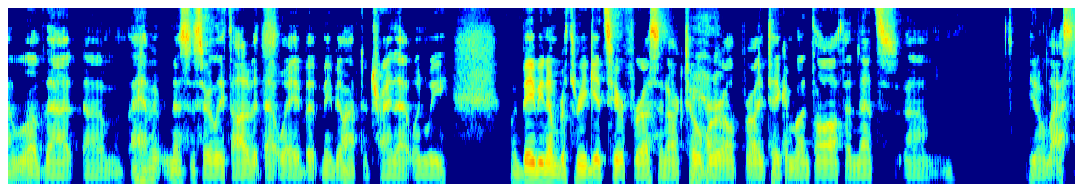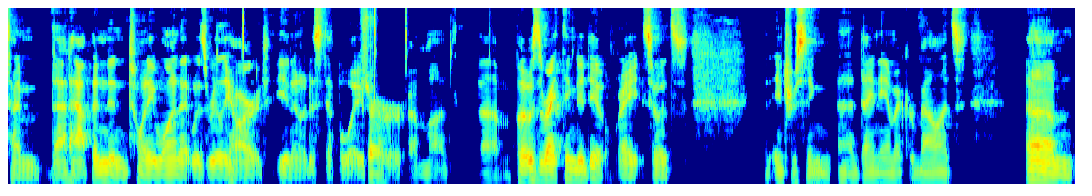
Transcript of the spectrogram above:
I love that. Um, i haven't necessarily thought of it that way but maybe i'll have to try that when we when baby number three gets here for us in October, I'll probably take a month off. And that's, um, you know, last time that happened in 21, it was really hard, you know, to step away Sure. for a month. Um, but it was the right thing to do. Right. So it's an interesting uh, dynamic or balance. Um,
